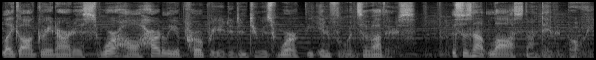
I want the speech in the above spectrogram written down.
Like all great artists, Warhol heartily appropriated into his work the influence of others. This was not lost on David Bowie.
